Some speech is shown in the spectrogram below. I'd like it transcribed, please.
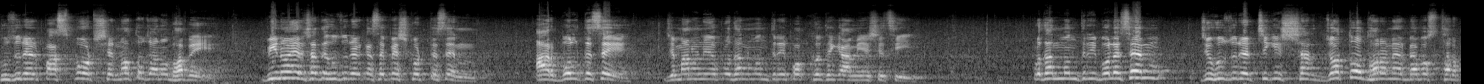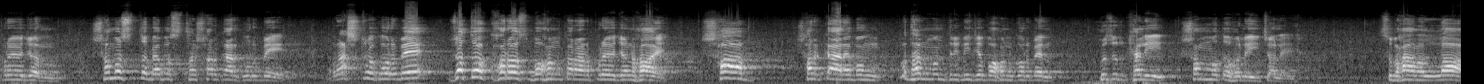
হুজুরের পাসপোর্ট সে নত নতজানুভাবে বিনয়ের সাথে হুজুরের কাছে পেশ করতেছেন আর বলতেছে যে মাননীয় প্রধানমন্ত্রীর পক্ষ থেকে আমি এসেছি। প্রধানমন্ত্রী বলেছেন যে হুজুরের চিকিৎসার যত ধরনের ব্যবস্থার প্রয়োজন, সমস্ত ব্যবস্থা সরকার করবে, রাষ্ট্র করবে, যত খরচ বহন করার প্রয়োজন হয়, সব সরকার এবং প্রধানমন্ত্রী নিজে বহন করবেন। হুজুর খালি সম্মত হলেই চলে। সুবহান আল্লাহ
